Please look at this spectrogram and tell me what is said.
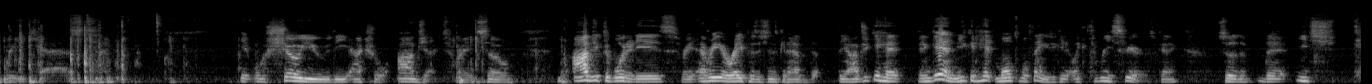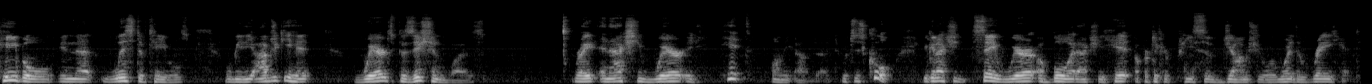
raycast, it will show you the actual object, right? So the object of what it is, right? Every array position is going to have the, the object you hit. And again, you can hit multiple things. You can hit like three spheres, okay? So the, the each table in that list of tables will be the object you hit, where its position was, right, and actually where it hit on the object, which is cool. You can actually say where a bullet actually hit a particular piece of geometry or where the ray hit.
